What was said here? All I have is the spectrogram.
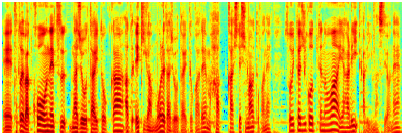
えー例えば高熱な状態とか、あと液が漏れた状態とかで、まあ発火してしまうとかね、そういった事故っていうのはやはりありますよね。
